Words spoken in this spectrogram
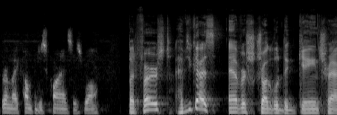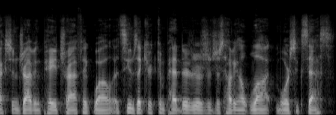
for my company's clients as well but first, have you guys ever struggled to gain traction driving paid traffic while it seems like your competitors are just having a lot more success?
